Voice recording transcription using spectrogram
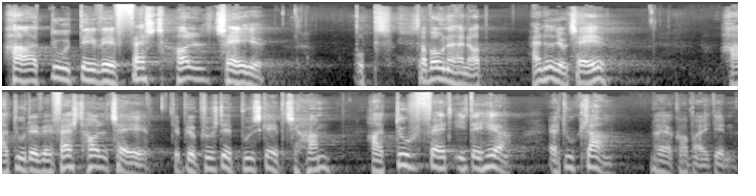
Har du det ved fasthold tage? Ups, så vågnede han op. Han hed jo Tage. Har du det ved fasthold Tage? Det blev pludselig et budskab til ham. Har du fat i det her? Er du klar, når jeg kommer igen?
